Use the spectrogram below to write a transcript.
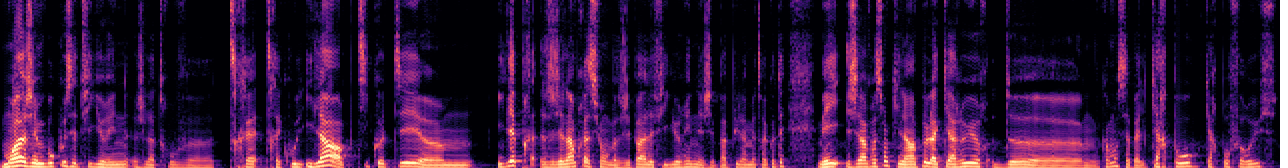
Moi, j'aime beaucoup cette figurine. Je la trouve euh, très très cool. Il a un petit côté. Euh, il est, j'ai l'impression, que j'ai pas les figurines et j'ai pas pu la mettre à côté, mais j'ai l'impression qu'il a un peu la carrure de comment s'appelle? Carpo, Carpophorus,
